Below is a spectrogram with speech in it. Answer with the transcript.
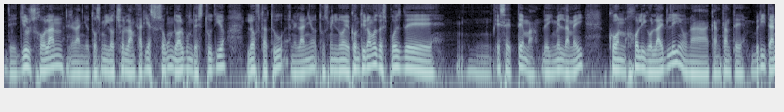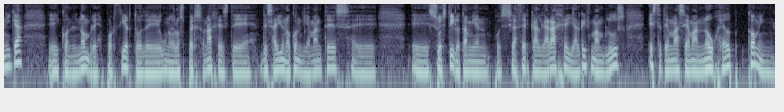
de Jules Holland en el año 2008, lanzaría su segundo álbum de estudio, Love Tattoo, en el año 2009. Continuamos después de ese tema de Imelda May con Holly Golightly, una cantante británica, eh, con el nombre, por cierto, de uno de los personajes de Desayuno con Diamantes. Eh, eh, su estilo también pues, se acerca al garaje y al rhythm and blues. Este tema se llama No Help Coming.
